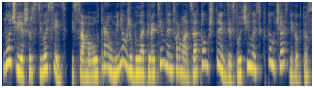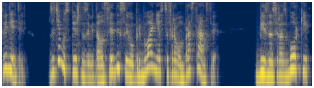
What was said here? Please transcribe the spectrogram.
Ночью я шерстила сеть, и с самого утра у меня уже была оперативная информация о том, что и где случилось, кто участник, а кто свидетель. Затем успешно заметала следы своего пребывания в цифровом пространстве. Бизнес-разборки,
